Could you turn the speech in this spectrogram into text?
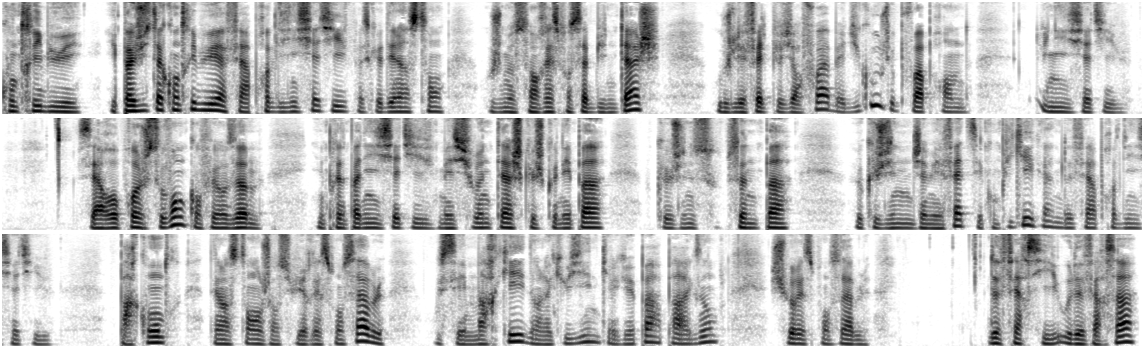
contribuer, et pas juste à contribuer, à faire preuve d'initiative, parce que dès l'instant où je me sens responsable d'une tâche, où je l'ai faite plusieurs fois, bah, du coup, je vais pouvoir prendre une initiative. C'est un reproche souvent qu'on fait aux hommes, ils ne prennent pas d'initiative, mais sur une tâche que je connais pas, que je ne soupçonne pas, euh, que je n'ai jamais faite, c'est compliqué quand même de faire preuve d'initiative. Par contre, dès l'instant où j'en suis responsable, où c'est marqué dans la cuisine quelque part, par exemple, je suis responsable de faire ci ou de faire ça,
